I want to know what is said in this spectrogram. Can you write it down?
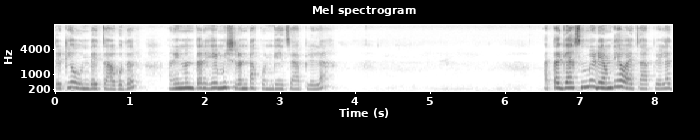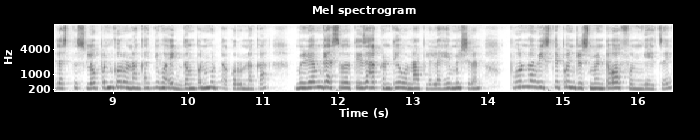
ते ठेवून द्यायचं अगोदर. आणि नंतर हे मिश्रण टाकून घ्यायचं आपल्याला. आता गॅस मिडियम ठेवायचा आपल्याला. जास्त स्लो पण करू नका किंवा एकदम पण मोठा करू नका. मिडियम गॅसवरती झाकण ठेवून आपल्याला हे मिश्रण पूर्ण वीस ते पंचवीस मिनटं वाफवून घ्यायचं आहे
